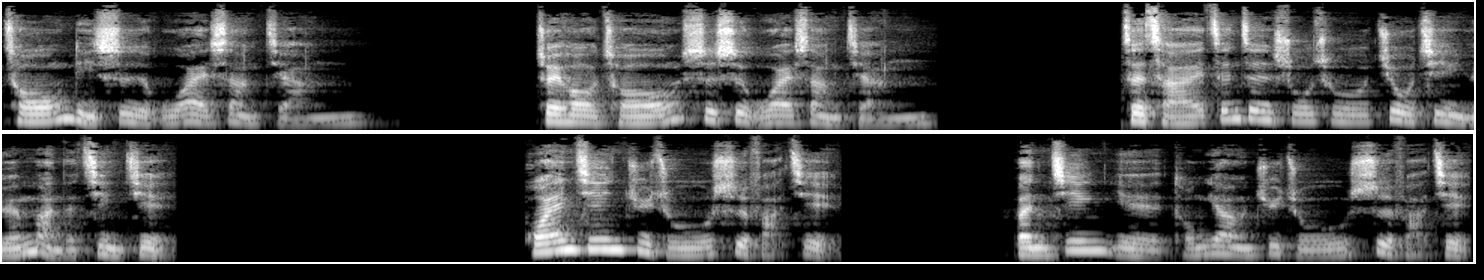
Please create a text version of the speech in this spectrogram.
从理事无碍上讲，最后从事事无碍上讲，这才真正说出究竟圆满的境界。华严经具足四法界，本经也同样具足四法界，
